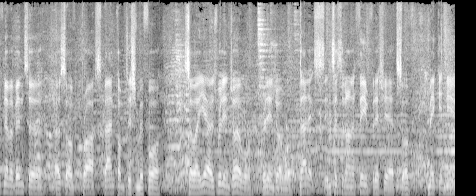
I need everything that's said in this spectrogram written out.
We've never been to a sort of brass band competition before. So uh, yeah, it was really enjoyable, really enjoyable. Alex insisted on a theme for this year to sort of make it new.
